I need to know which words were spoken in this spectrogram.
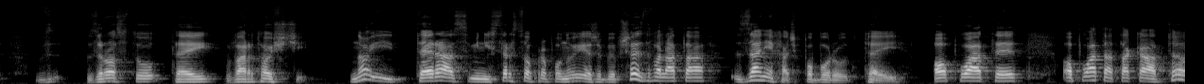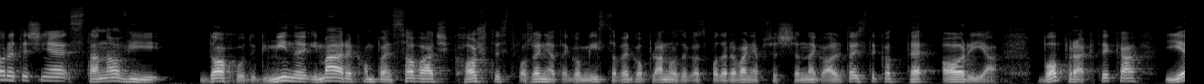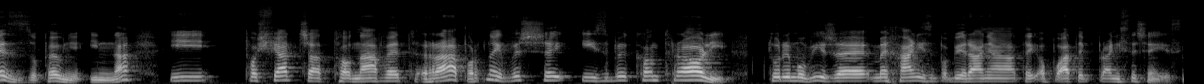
wzrostu tej wartości. No i teraz ministerstwo proponuje, żeby przez dwa lata zaniechać poboru tej opłaty. Opłata taka teoretycznie stanowi dochód gminy i ma rekompensować koszty stworzenia tego miejscowego planu zagospodarowania przestrzennego, ale to jest tylko teoria, bo praktyka jest zupełnie inna i poświadcza to nawet raport Najwyższej Izby Kontroli który mówi, że mechanizm pobierania tej opłaty planistycznej jest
